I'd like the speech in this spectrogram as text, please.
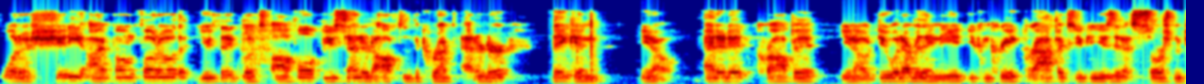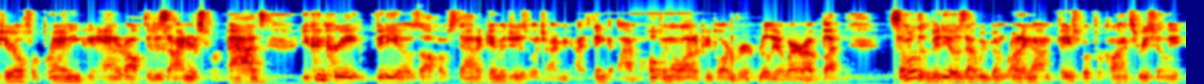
what a shitty iPhone photo that you think looks awful. If you send it off to the correct editor, they can, you know, edit it, crop it, you know, do whatever they need. You can create graphics. You can use it as source material for branding. You can hand it off to designers for ads. You can create videos off of static images, which I mean, I think I'm hoping a lot of people are really aware of. But some of the videos that we've been running on Facebook for clients recently,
